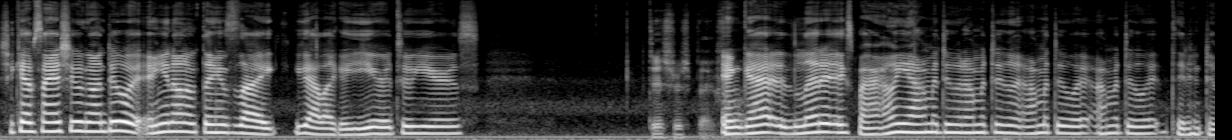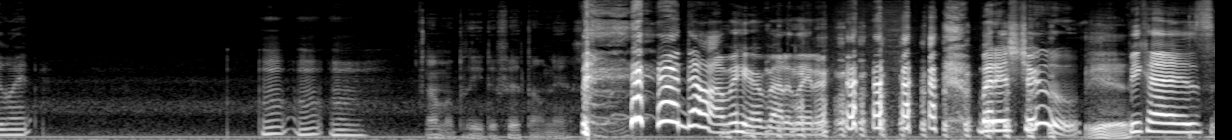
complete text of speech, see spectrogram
She kept saying she was gonna do it, and you know them things like you got like a year or two years, Disrespectful. and God let it expire. Oh yeah, I'm gonna do it. I'm gonna do it. I'm gonna do it. I'm gonna do it. Didn't do it. Mm mm mm. I'm gonna plead the fifth on this. no, I'm gonna hear about it later. but it's true yeah. because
